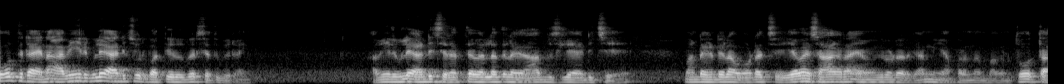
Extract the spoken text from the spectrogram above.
தோத்துட்டாங்கன்னா அவங்களுக்குள்ளே அடித்து ஒரு பத்து இருபது பேர் செத்து போயிடுவாங்க அவங்களுக்குள்ளே அடித்து ரத்த வெள்ளத்தில் ஆஃபீஸ்லேயே அடித்து மண்டை கண்டையெல்லாம் உடச்சி எவன் சாகுறான் எவன் உயிரோட இருக்கான்னு நீங்கள் அப்புறம் தான் பார்க்கணும். தோத்தா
